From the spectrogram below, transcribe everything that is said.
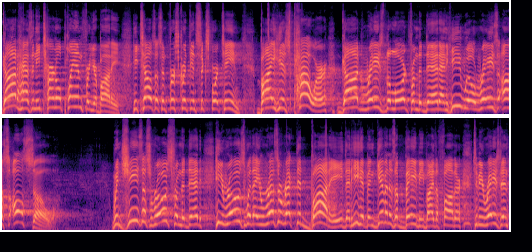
God has an eternal plan for your body. He tells us in 1 Corinthians 6:14, "By his power God raised the Lord from the dead and he will raise us also." When Jesus rose from the dead, he rose with a resurrected body that he had been given as a baby by the Father to be raised in,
